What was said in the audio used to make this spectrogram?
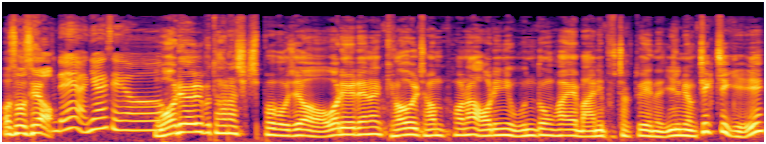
어서 오세요. 네, 안녕하세요. 월요일부터 하나씩 짚어보죠. 월요일에는 겨울 점퍼나 어린이 운동화에 많이 부착되어 있는 일명 찍찍이.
